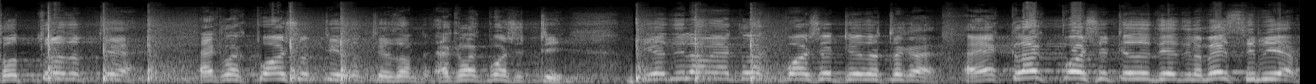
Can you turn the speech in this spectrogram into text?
সত্তর হাজার টাকা, এক লাখ পঁয়ষট্টি হাজার টাকা এক লাখ পঁয়ষট্টি। দিয়ে দিলাম এক লাখ পঁয়ষট্টি হাজার টাকা এক লাখ পঁয়ষট্টি হাজার দিয়ে দিলাম, এই সিবিআর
